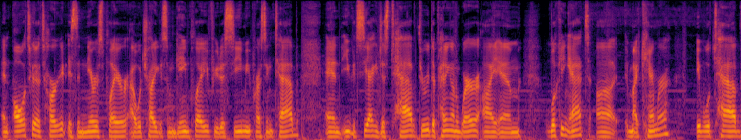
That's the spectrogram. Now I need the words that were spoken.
and all it's going to target is the nearest player. I will try to get some gameplay for you to see me pressing tab, and you can see I can just tab through depending on where I am looking at uh, my camera it will tab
